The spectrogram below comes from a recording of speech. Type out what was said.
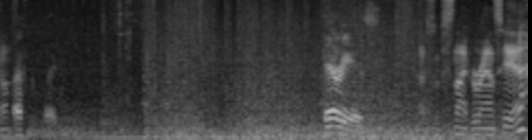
Left click. There he is. Have some sniper rounds here.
